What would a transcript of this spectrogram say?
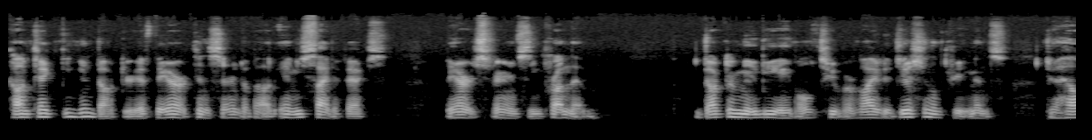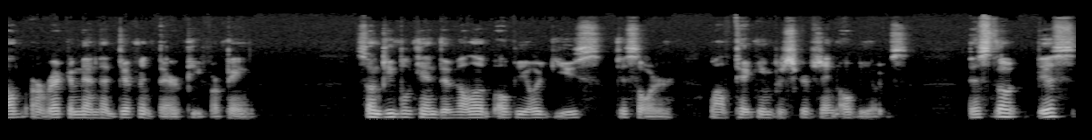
contacting a doctor if they are concerned about any side effects they are experiencing from them. The doctor may be able to provide additional treatments to help or recommend a different therapy for pain. Some people can develop opioid use disorder while taking prescription opioids. This, this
